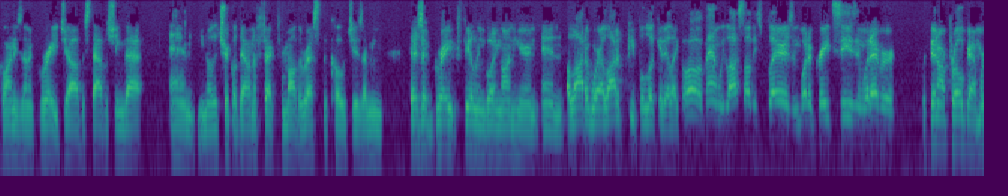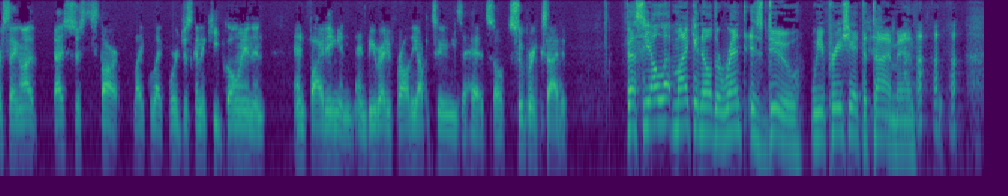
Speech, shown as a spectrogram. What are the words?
Kalani's done a great job establishing that and you know the trickle down effect from all the rest of the coaches. I mean there's a great feeling going on here and, and a lot of where a lot of people look at it like oh man we lost all these players and what a great season whatever. Within our program we're saying oh that's just the start. Like like we're just going to keep going and and fighting and, and be ready for all the opportunities ahead. So super excited. Fesi, I'll let Micah know the rent is due. We appreciate the time, man.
